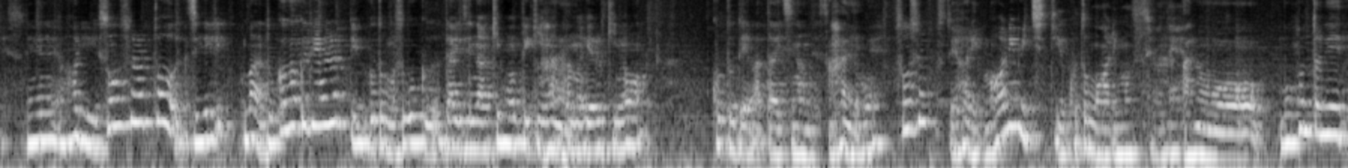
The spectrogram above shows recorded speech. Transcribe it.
ですね。やはりそうすると自力まあ独学でやるっていうこともすごく大事な基本的な、はいあのやる気のことでは大事なんですけれども、はいそうしますとやはり回り道っていうこともありますよね。あのーもう本当に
